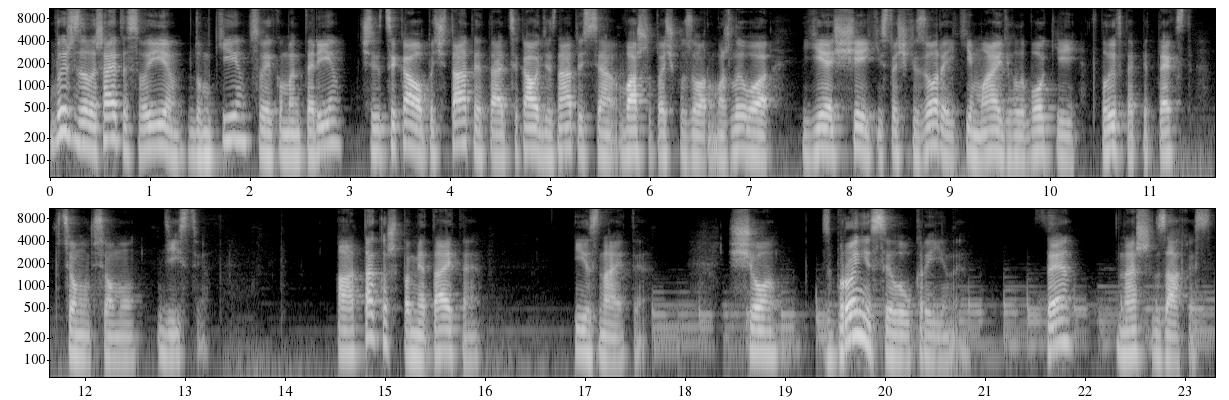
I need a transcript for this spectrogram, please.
Ви ж залишайте свої думки, свої коментарі, чи цікаво почитати та цікаво дізнатися вашу точку зору. Можливо, є ще якісь точки зору, які мають глибокий вплив та підтекст в цьому всьому дійстві. А також пам'ятайте і знайте, що Збройні Сили України це наш захист,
